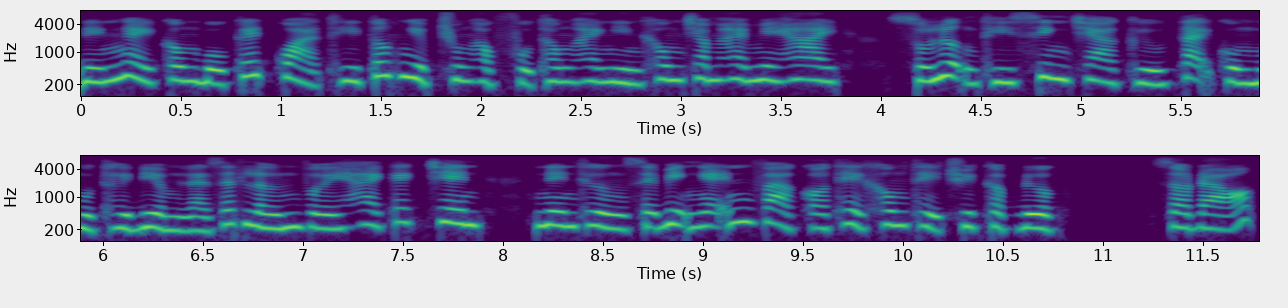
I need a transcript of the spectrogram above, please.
Đến ngày công bố kết quả thi tốt nghiệp trung học phổ thông 2022, số lượng thí sinh tra cứu tại cùng một thời điểm là rất lớn với hai cách trên, nên thường sẽ bị nghẽn và có thể không thể truy cập được. Do đó,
